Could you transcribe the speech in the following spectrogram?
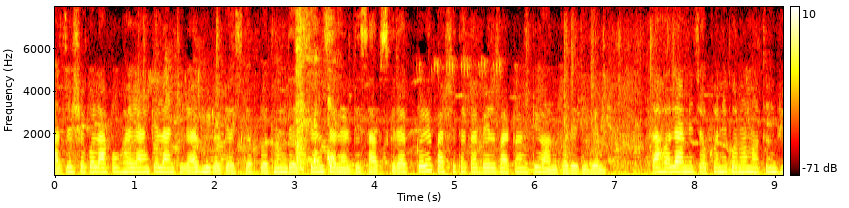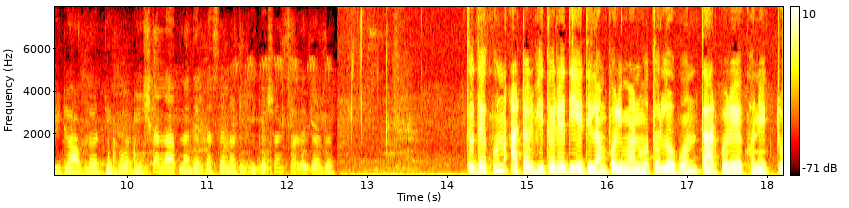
আর যে সকল আপু ভাই আঙ্কেল আন্টিরা ভিডিওটি আজকে প্রথম দেখছেন, চ্যানেলটি সাবস্ক্রাইব করে পাশে থাকা বেল বাটনটি অন করে দিবেন। তাহলে আমি যখনই কোনো নতুন ভিডিও আপলোড দিব ইনশাল্লাহ আপনাদের কাছে নোটিফিকেশন চলে যাবে। তো দেখুন, আটার ভিতরে দিয়ে দিলাম পরিমাণ মতো লবণ, তারপরে এখন একটু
